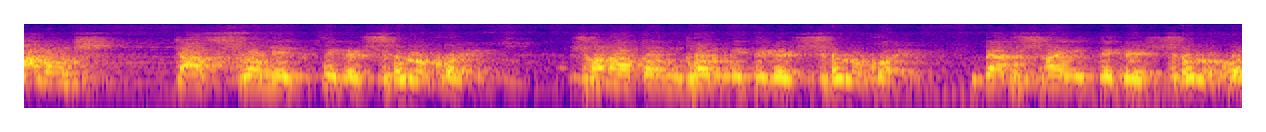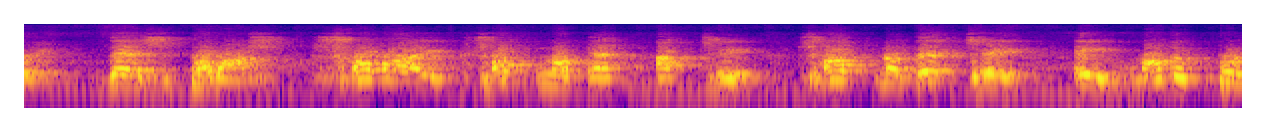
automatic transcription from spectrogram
মানুষ চা শ্রমিক থেকে শুরু করে, সনাতন ধর্মী থেকে শুরু করে, ব্যবসায়ী থেকে শুরু করে, দেশ, প্রবাস, সবাই স্বপ্ন এক থাকছে, স্বপ্ন দেখছে এই মাধবপুর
